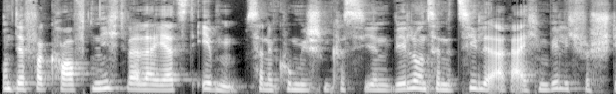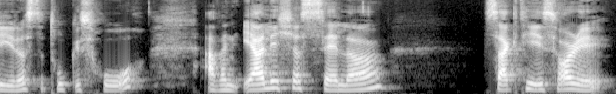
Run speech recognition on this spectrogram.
Und der verkauft nicht, weil er jetzt eben seine Commission kassieren will und seine Ziele erreichen will. Ich verstehe das, der Druck ist hoch. Aber ein ehrlicher Seller sagt, hey, sorry,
